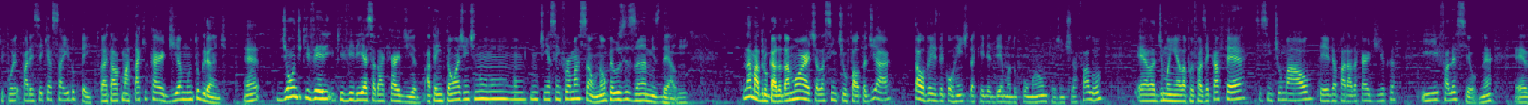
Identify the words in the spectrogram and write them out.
que por- parecia que ia sair do peito. Ela estava com uma taquicardia muito grande. É, de onde que, ver- que viria essa taquicardia? Até então a gente não, não, não, não tinha essa informação, não pelos exames dela. Uhum. Na madrugada da morte, ela sentiu falta de ar, talvez decorrente daquele edema do pulmão que a gente já falou. Ela de manhã ela foi fazer café, se sentiu mal, teve a parada cardíaca e faleceu, né? É,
